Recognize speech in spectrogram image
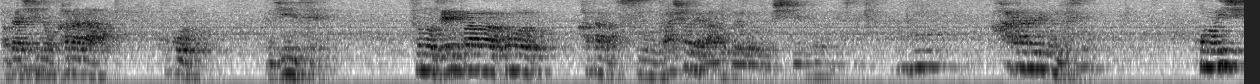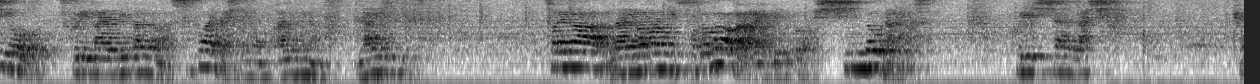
私の体心人生。その全般がこの方が住む場所であるということを知っているんですね。変えられるんですよ。この意識を作り変えていかるのは救われた人の歩みの内実です。それがないままに外側から入っていくとしんどくなります。クリスチャンらしく教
